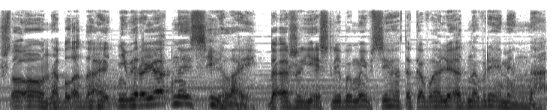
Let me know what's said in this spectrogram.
что он обладает невероятной силой. Даже если бы мы все атаковали одновременно,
